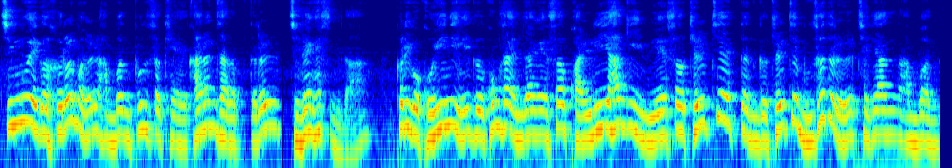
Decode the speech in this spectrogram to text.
직무의 그 흐름을 한번 분석해 가는 작업들을 진행했습니다. 그리고 고인이 그 공사 현장에서 관리하기 위해서 결제했던 그 결제 문서들을 최대한 한번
